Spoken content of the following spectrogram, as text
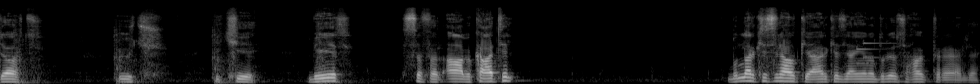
4 3 2 1 0 Abi katil Bunlar kesin halk ya. Herkes yan yana duruyorsa halktır herhalde.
